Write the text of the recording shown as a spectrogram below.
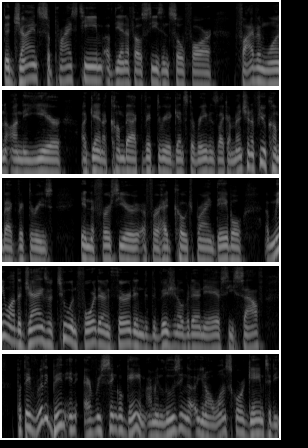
The Giants surprise team of the NFL season so far, five and one on the year. Again, a comeback victory against the Ravens. Like I mentioned, a few comeback victories in the first year for head coach Brian Daboll. Uh, meanwhile, the Jags are two and four. They're in third in the division over there in the AFC South but they've really been in every single game. I mean, losing a, you know a one score game to the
